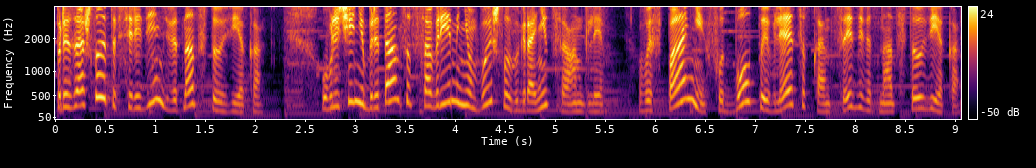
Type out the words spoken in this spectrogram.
Произошло это в середине XIX века. Увлечение британцев со временем вышло за границы Англии. В Испании футбол появляется в конце XIX века.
